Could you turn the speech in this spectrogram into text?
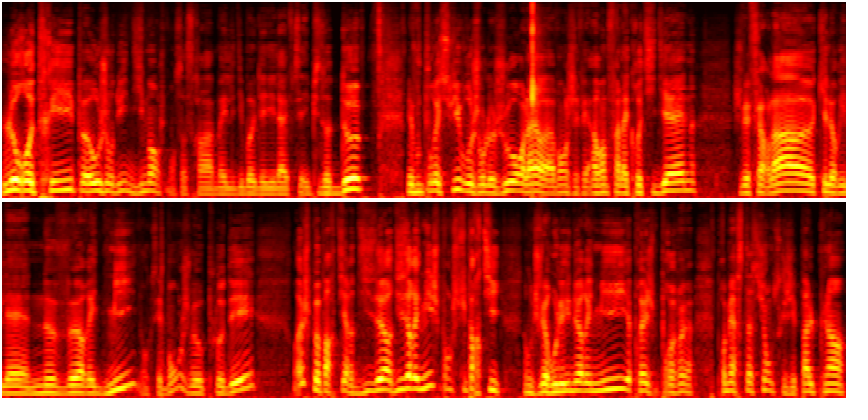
le road trip. Aujourd'hui, dimanche, bon, ça sera My Lady Boy Daily Life, épisode 2. Mais vous pourrez suivre au jour le jour. Là, avant, j'ai fait avant de faire la quotidienne. Je vais faire là, quelle heure il est? 9h30, donc c'est bon, je vais uploader. Ouais, je peux partir 10h, 10h30, je pense je suis parti. Donc je vais rouler 1h30, après je première, première station parce que j'ai pas le plein.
